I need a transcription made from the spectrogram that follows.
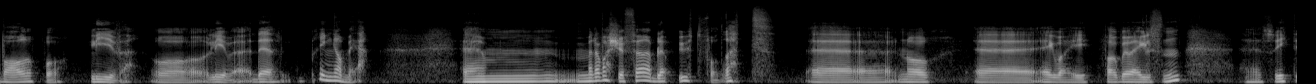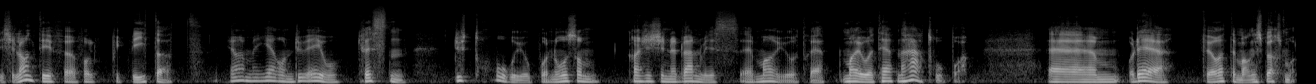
vare på livet. Og livet, det bringer med. Eh, men det var ikke før jeg ble utfordret eh, når eh, jeg var i fagbevegelsen, eh, så gikk det ikke lang tid før folk fikk vite at ja, men Jeron, du er jo kristen. Du tror jo på noe som kanskje ikke nødvendigvis majoritet, majoriteten her tror på. Um, og det fører til mange spørsmål.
